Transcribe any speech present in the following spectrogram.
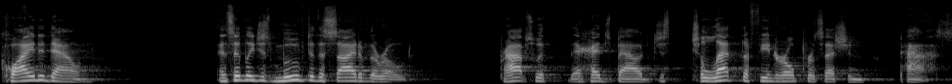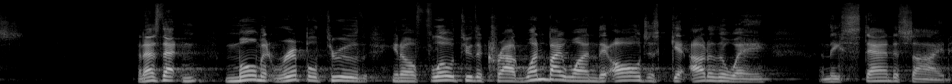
quieted down, and simply just moved to the side of the road, perhaps with their heads bowed, just to let the funeral procession pass. And as that moment rippled through, you know, flowed through the crowd, one by one, they all just get out of the way and they stand aside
